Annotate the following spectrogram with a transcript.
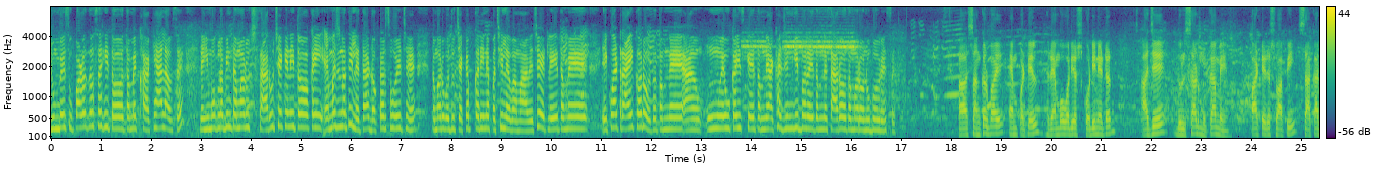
ઝુંબેશ ઉપાડો તો સહી તો તમે ખ્યાલ આવશે. ને હિમોગ્લોબિન તમારું સારું છે કે નહીં તો કંઈ એમ જ નથી લેતા ડૉક્ટર્સ હોય છે તમારું બધું ચેકઅપ કરીને પછી લેવામાં આવે છે એટલે એ તમે એકવાર ટ્રાય કરો તો તમને હું એવું કહીશ કે તમને આખા જિંદગીભર એ તમને સારો તમારો અનુભવ રહેશે. Shankarbhai M Patel Rambo warriors coordinator આજે દુલસાડ મુકામે પાર્ટ સ્વાપી Vapi, Sakar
